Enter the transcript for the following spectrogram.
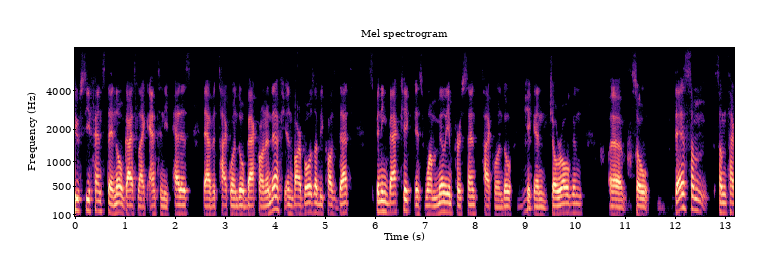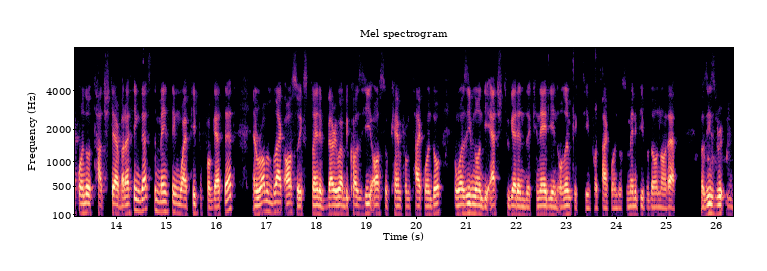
UFC fans they know guys like Anthony Pettis. They have a Taekwondo background, and they and Barboza because that spinning back kick is one million percent Taekwondo Mhm. kick, and Joe Rogan. Uh, so there's some some Taekwondo touch there, but I think that's the main thing why people forget that. And Robin Black also explained it very well because he also came from Taekwondo and was even on the edge to get in the Canadian Olympic team for Taekwondo. So many people don't know that because he's re-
